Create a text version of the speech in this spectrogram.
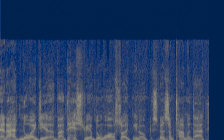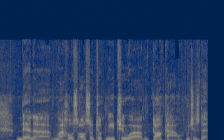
and I had no idea about the history of the wall, so I, you know, spent some time with that. Then uh, my host also took me to um, Dachau, which is the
